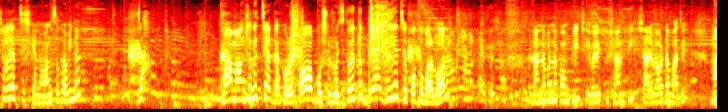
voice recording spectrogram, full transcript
চলে যাচ্ছিস কেন? মাংস খাবি না? যা। মা মাংস দিচ্ছে আর দেখো, ওরা সব বসে রয়েছে। তোদের তো দেয় দিয়েছে কতবার বল? রান্না বান্না কমপ্লিট, এবার একটু শান্তি, সাড়ে বারোটা বাজে। মা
